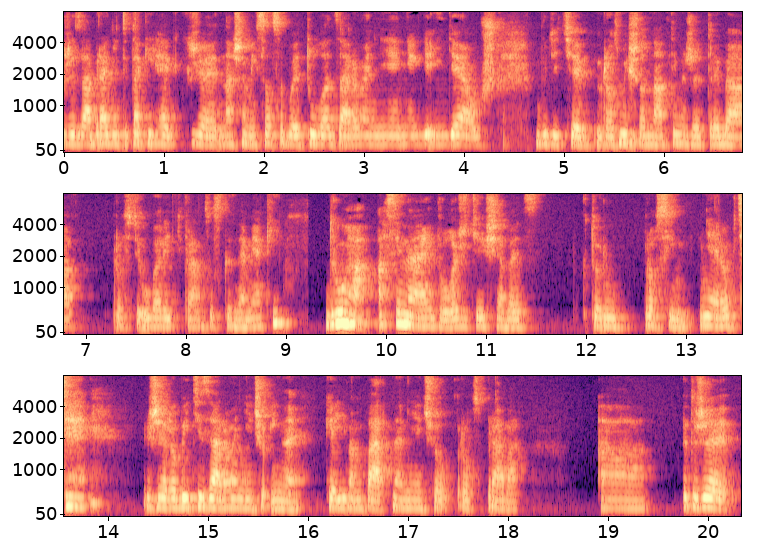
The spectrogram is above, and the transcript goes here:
že zabraní to taký hack, že naša mysl sa bude túlať zároveň niekde inde a už budete rozmýšľať nad tým, že treba proste uvariť francúzske zemiaky. Druhá, asi najdôležitejšia vec, ktorú prosím nerobte, že robíte zároveň niečo iné, keď vám partner niečo rozpráva. A pretože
